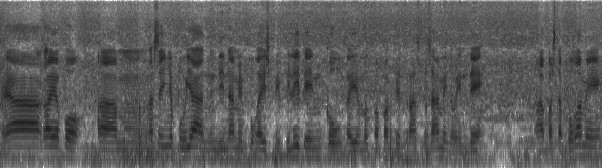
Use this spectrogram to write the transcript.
Kaya kaya po, um, nasa inyo po yan. Hindi namin po kayo pipilitin kung kayo magpapapit transpo sa amin o hindi. Ah, basta po kami,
